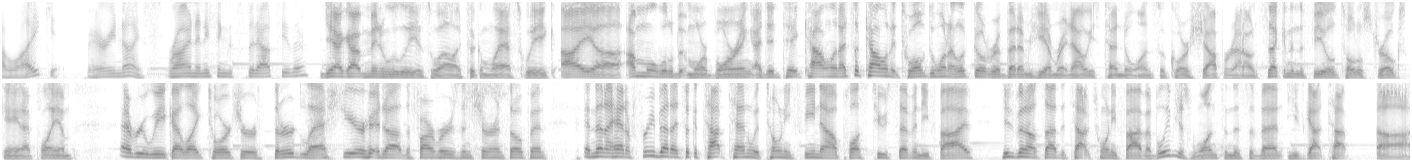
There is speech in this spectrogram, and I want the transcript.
I like it. Very nice. Ryan, anything that stood out to you there? Yeah, I got Minwoo as well. I took him last week. I uh, I'm a little bit more boring. I did take Collin. I took Collin at 12 to one. I looked over at BetMGM right now. He's 10 to one. So of course, shop around. Second in the field, total strokes gain. I play him every week. I like torture. Third last year at uh, the Farmers Insurance Open. And then I had a free bet. I took a top 10 with Tony Finau plus 275. He's been outside the top 25, I believe, just once in this event. He's got top uh,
